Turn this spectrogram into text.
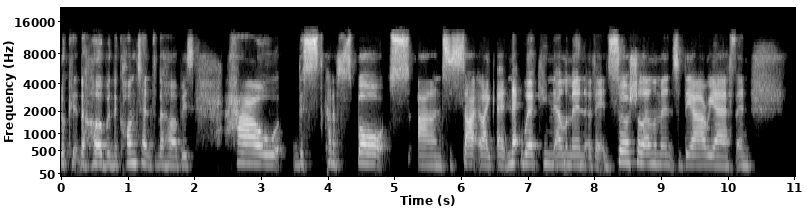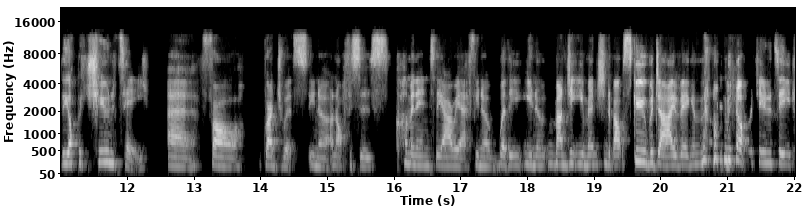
looking at the hub and the content for the hub is how this kind of sports and society, like a networking element of it, and social elements of the RAF, and the opportunity uh, for graduates, you know, and officers coming into the RAF, you know, whether, you know, Manjit, you mentioned about scuba diving and the mm-hmm. opportunity,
